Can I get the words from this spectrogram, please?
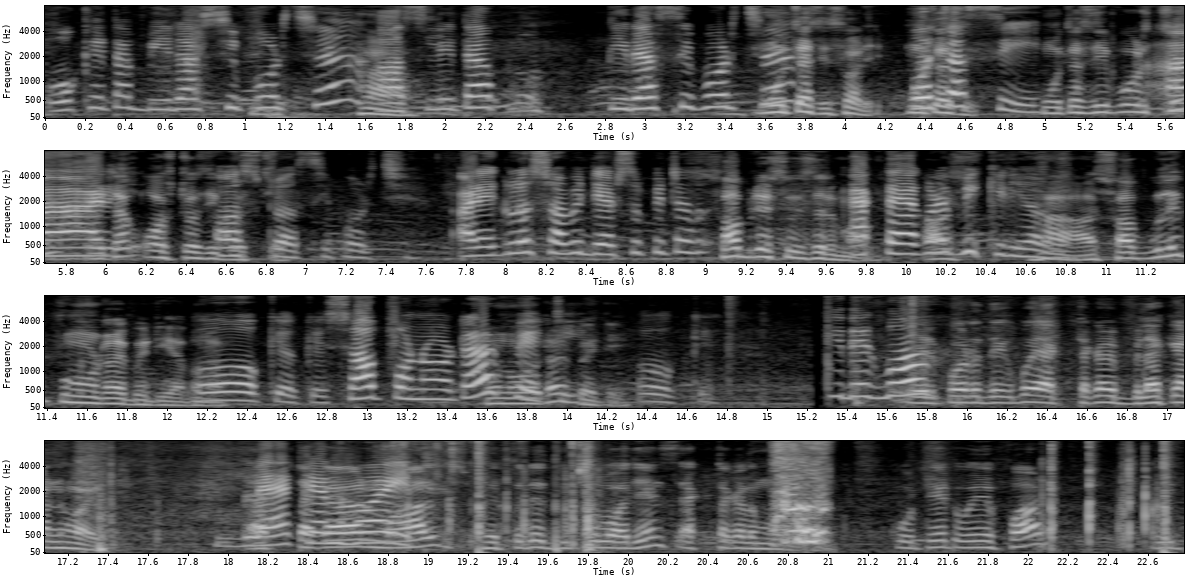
ওকেটা বিরাশি পড়ছে হ্যাঁ। আসলিটা তিরাশি পড়ছে? পঁচাশি সরি পঁচাশি। পঁচাশি। পড়ছে আর এটা অষ্টআশি পড়ছে। অষ্টআশি পড়ছে। আর এগুলো সবই দেড়শো পিটা সব দেড়শো পিসের মাল এক টাকা করে বিক্রি হবে। হ্যাঁ সবগুলোই পনেরো টাকা পেটি আপনার। ওকে ওকে সব 15টার পেটি। পেটি। ওকে। কি দেখব? এরপরে দেখব এক টাকার black and white black and white মাল ভেতরে দুটো লজেন্স এক টাকার মধ্যে কোটেড ওয়েফার উইথ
